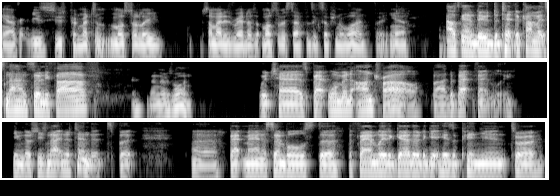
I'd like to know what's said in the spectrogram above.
Yeah, I think he's he's pretty much mostly somebody's read most of his stuff with the exception of one. But yeah, I was going to do Detective Comics 975, then there's one. which has Batwoman on trial by the Bat family, even though she's not in attendance. But uh, Batman assembles the, the family together to get his opinion, to a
